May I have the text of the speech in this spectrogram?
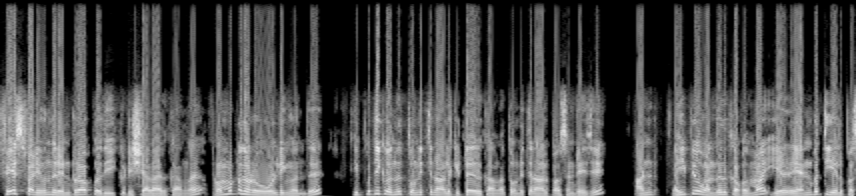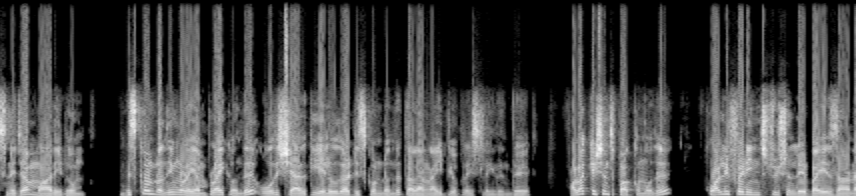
ஃபேஸ் வேல்யூ வந்து ரெண்டு ரூபா பது ஈக்விட்டி ஷேராக இருக்காங்க. ப்ரொமோட்டரோட ஹோல்டிங் வந்து இப்போதைக்கு வந்து தொண்ணூற்றி நாலு கிட்ட இருக்காங்க. தொண்ணூற்றி நாலு பர்சன்டேஜ் அண்ட் ஐபிஓ வந்ததுக்கு அப்புறமா எண்பத்தி ஏழு பர்சன்டேஜாக மாறிடும். டிஸ்கவுண்ட் வந்து உங்களோட எம்ப்ளாய்க்கு வந்து ஒரு ஷேருக்கு எழுபதா டிஸ்கவுண்ட் வந்து தராங்க ஐபிஓ பிரைஸ்ல இருந்து. அலோகேஷன்ஸ் பார்க்கும்போது குவாலிஃபைடு இன்ஸ்டியூஷனல் பைஸான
